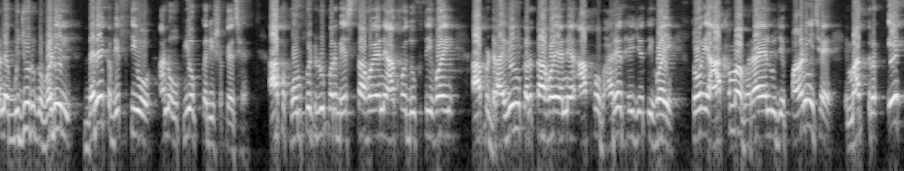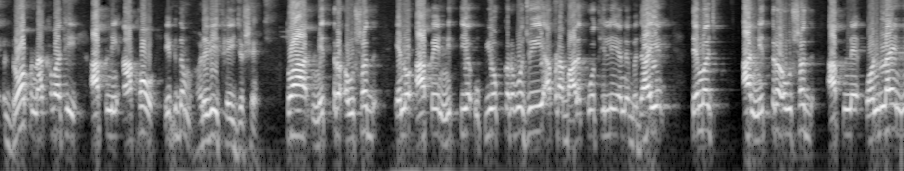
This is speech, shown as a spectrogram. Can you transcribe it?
અને બુજુર્ગ વડીલ દરેક વ્યક્તિઓ આનો ઉપયોગ કરી શકે છે. આપ કોમ્પ્યુટર ઉપર બેસતા હોય અને આંખો દુખતી હોય, આપ ડ્રાઇવિંગ કરતા હોય અને આંખો ભારે થઈ જતી હોય તો એ આંખમાં ભરાયેલું જે પાણી છે, એ માત્ર એક ડ્રોપ નાખવાથી આપની આંખો એકદમ હળવી થઈ જશે. તો આ નેત્ર ઔષધ, એનો આપે નિત્ય ઉપયોગ કરવો જોઈએ આપણા બાળકોથી લઈ અને બધાએ. તેમજ આ નેત્ર ઔષધ આપને ઓનલાઈન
